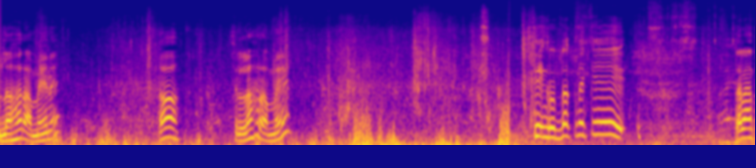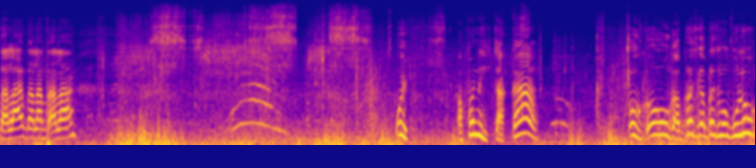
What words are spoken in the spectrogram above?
Sebelah nih. Oh, sebelah rame. Ki ngeredak nih Ki. Talang talang talang talang. Wih, apa nih? Cakal. Oh, oh, gabres gabres mau bulu.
